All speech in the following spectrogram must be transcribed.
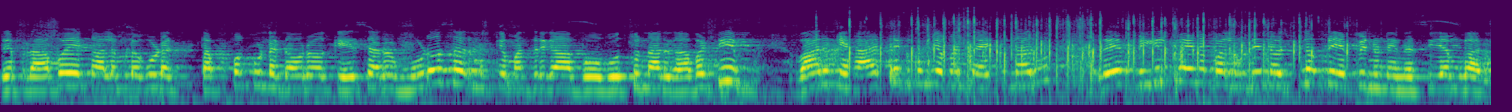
రేపు రాబోయే కాలంలో కూడా తప్పకుండా గౌరవ కేసీఆర్ మూడోసారి ముఖ్యమంత్రిగా పోతున్నారు కాబట్టి వారికి హ్యాట్రిక్ ముఖ్యమంత్రి అవుతున్నారు. రేపు మిగిలిపోయిన పనులు నేను వచ్చినప్పుడు చెప్పిండు నేను సీఎం గారు.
